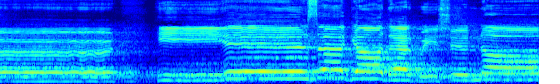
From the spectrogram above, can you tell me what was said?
heard. He is a God that we should know,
